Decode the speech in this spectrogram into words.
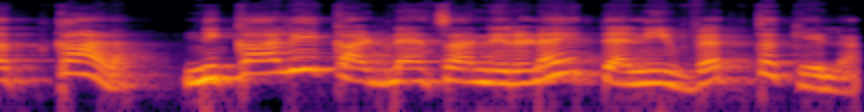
तत्काळ निकाली काढण्याचा निर्णय त्यांनी व्यक्त केला.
